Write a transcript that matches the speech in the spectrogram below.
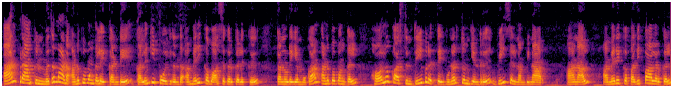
ஆன் பிராங்கின் மிதமான அனுபவங்களை கண்டே கலங்கி போயிருந்த அமெரிக்க வாசகர்களுக்கு தன்னுடைய முகாம் அனுபவங்கள் ஹாலோகாஸ்டின் தீவிரத்தை உணர்த்தும் என்று வீசல் நம்பினார். ஆனால் அமெரிக்க பதிப்பாளர்கள்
